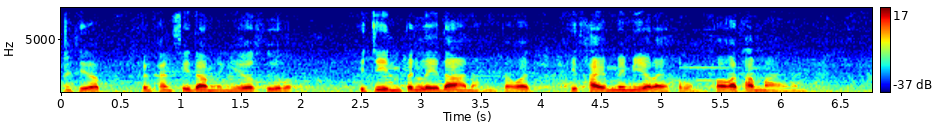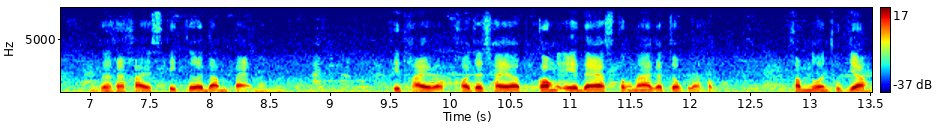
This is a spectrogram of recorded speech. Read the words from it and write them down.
ไอ้ที่แบบเป็นแผ่นสีดำอย่างนี้ก็คือแบบที่จีนเป็นเรดาร์นะ แต่ว่าที่ไทยไม่มีอะไรครับผมเขาก็ทำมาอย่านั้นมันก็คล้ายๆสติกเกอร์ดำแปะนะที่ไทยแบบเขาจะใช้แบบกล้อง ADAS ตรงหน้ากระจกแหละครับคำนวณทุกอย่าง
